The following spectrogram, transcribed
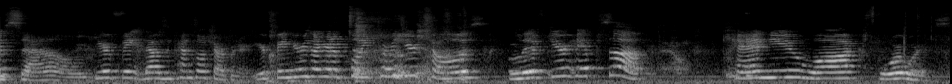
fingers, sound? your fi- that was a pencil sharpener. Your fingers are going to point towards your toes. Lift your hips up. Can you walk forwards?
